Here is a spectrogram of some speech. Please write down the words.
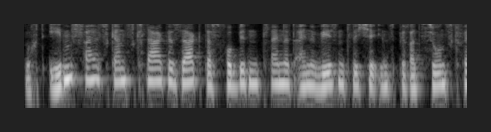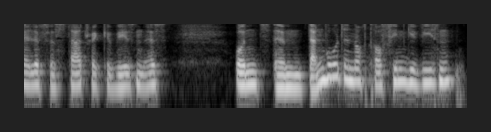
wird ebenfalls ganz klar gesagt, dass Forbidden Planet eine wesentliche Inspirationsquelle für Star Trek gewesen ist. Und ähm, dann wurde noch darauf hingewiesen,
